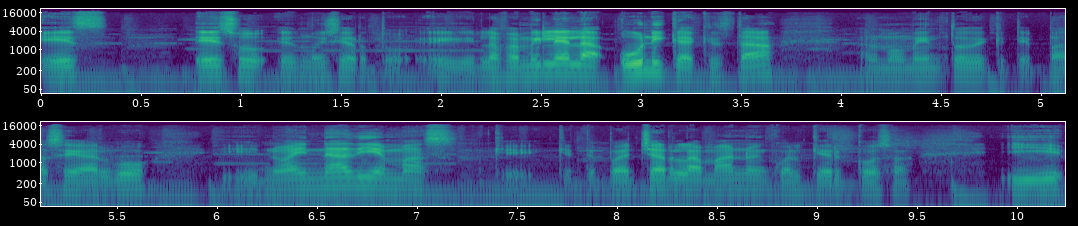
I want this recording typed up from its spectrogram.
es eso es muy cierto. Eh, la familia es la única que está al momento de que te pase algo y no hay nadie más que, te pueda echar la mano en cualquier cosa. Y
